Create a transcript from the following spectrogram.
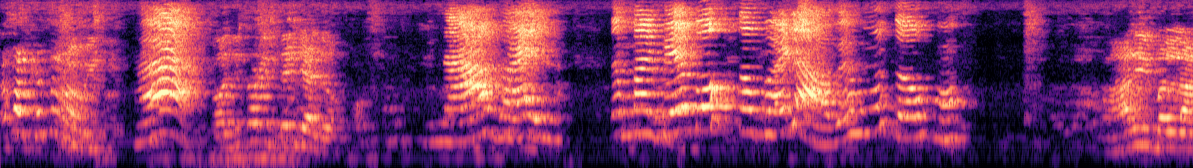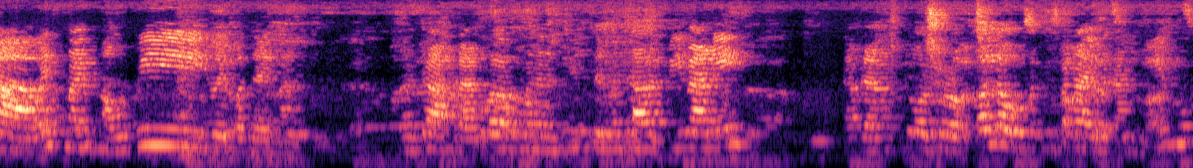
અમાર ખેતરમાં આવી હા હજી થોડી થઈ જાજો ના ભાઈ, તમારે બે તો ભર્યા. હવે મને જીસે મજા પીવાની. આપણે સ્ટોર થોડો કલર પછી બનાવી બનાવી પીવું.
